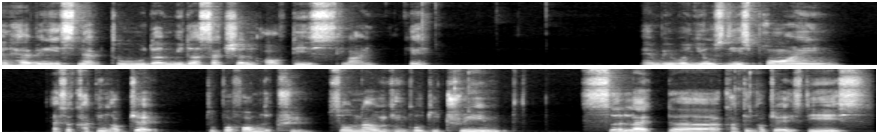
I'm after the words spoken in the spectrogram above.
and having it snap to the middle section of this line okay? And we will use this point as a cutting object to perform the trim. So now we can go to trim select the cutting object as this.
